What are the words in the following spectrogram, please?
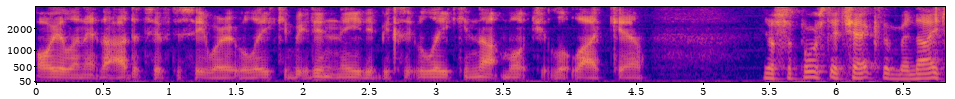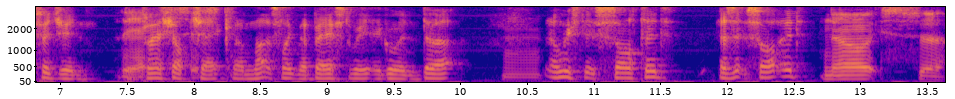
oil in it, that additive, to see where it was leaking, but you didn't need it because it was leaking that much. It looked like uh, You're supposed to check them with nitrogen, to pressure Exorcist. check them. That's like the best way to go and do it. Hmm. At least it's sorted. Is it sorted? no, it's uh,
